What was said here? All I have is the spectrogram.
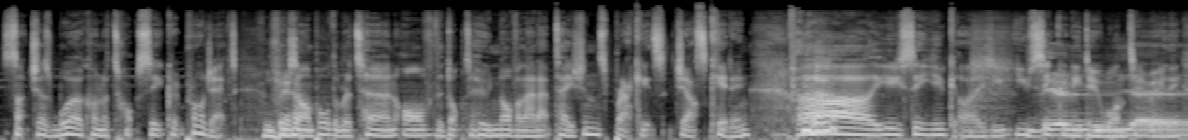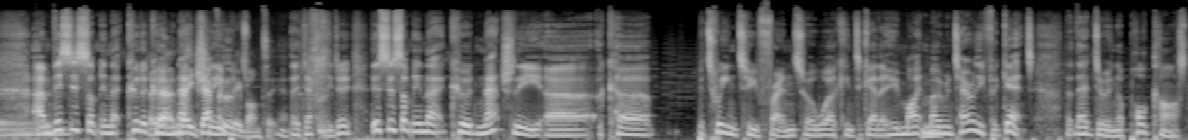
such as work on a top secret project. For Yeah. example, the return of the Doctor Who novel adaptations, brackets, just kidding. Ah, you see, you guys, you, you secretly do want it, really. Um, this is something that could occur they naturally. definitely want it. Yeah. they definitely do. This is something that could naturally uh, occur between two friends who are working together who might momentarily forget that they're doing a podcast.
